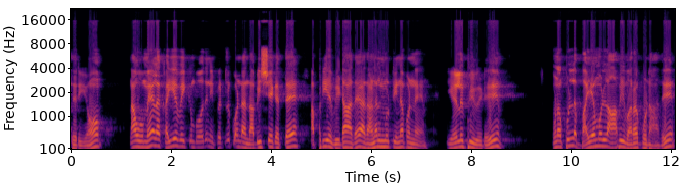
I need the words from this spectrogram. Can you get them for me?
தெரியும். நான் உன் மேல கையை வைக்கும்போது நீ பெற்றுக்கொண்ட அந்த அபிஷேகத்தை அப்படியே விடாத. அதை அனல் மூட்டி என்ன பண்ணு? எழுப்பி விடு. உனக்குள்ள பயமுள்ள ஆவி வரக்கூடாது.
